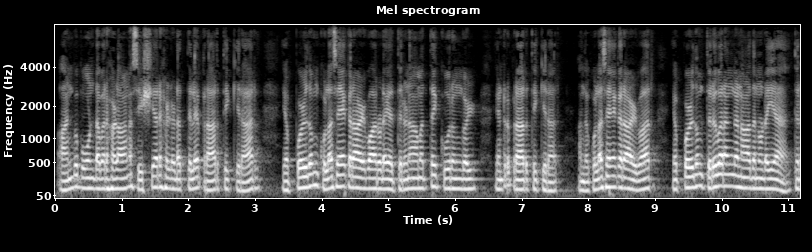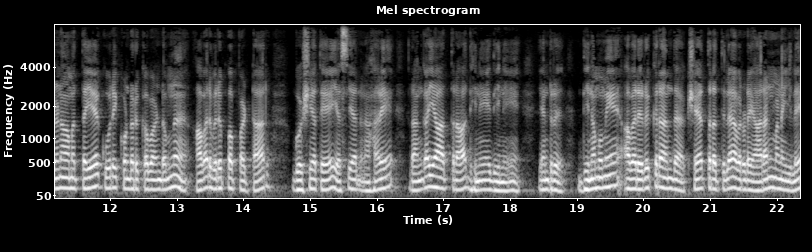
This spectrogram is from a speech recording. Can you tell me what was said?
அன்பு பூண்டவர்களான சிஷ்யர்களிடத்திலே பிரார்த்திக்கிறார். எப்பொழுதும் குலசேகராழ்வாருடைய திருநாமத்தை கூறுங்கள் என்று பிரார்த்திக்கிறார். அந்த குலசேகராழ்வார் எப்பொழுதும் திருவரங்கநாதனுடைய திருநாமத்தையே கூறிக்கொண்டிருக்க வேண்டும்னு அவர் விருப்பப்பட்டார். குஷ்யத்தே எஸ்ய நகரே ரங்கயாத்ரா தினே தினே என்று தினமுமே அவர் இருக்கிற அந்த க்ஷேத்திரத்தில் அவருடைய அரண்மனையிலே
